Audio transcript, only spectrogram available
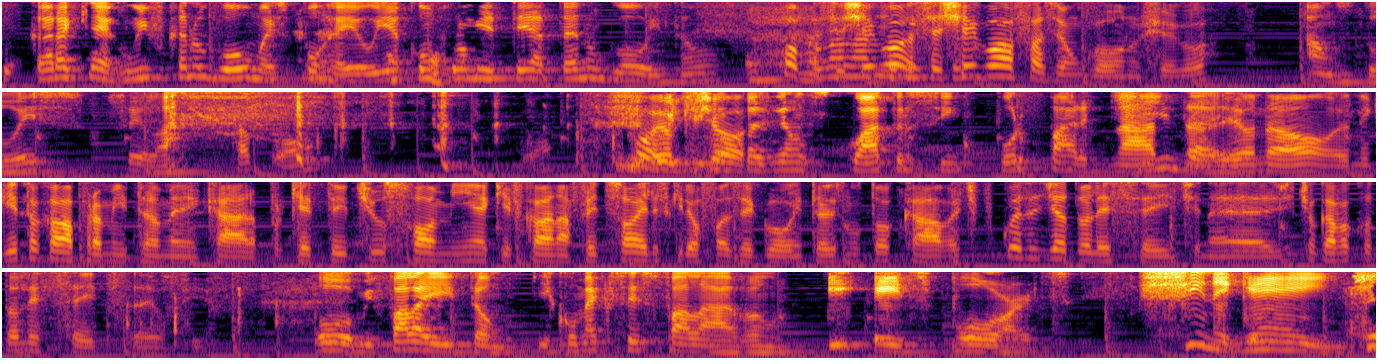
O cara que é ruim fica no gol, mas, porra, eu ia comprometer até no gol, então. Pô, mas você chegou, você chegou a fazer um gol, não chegou? Ah, uns dois, sei lá. Tá bom. Pô, eu eu que fazia uns 4, 5 por partida. Nada, eu não. Ninguém tocava pra mim também, cara. Porque tinha os fominha que ficavam na frente, só eles queriam fazer gol, então eles não tocavam. É tipo coisa de adolescente, né? A gente jogava com adolescentes aí, o FIFA. Ô, me fala aí então, e como é que vocês falavam EA Sports, the game. Sim,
